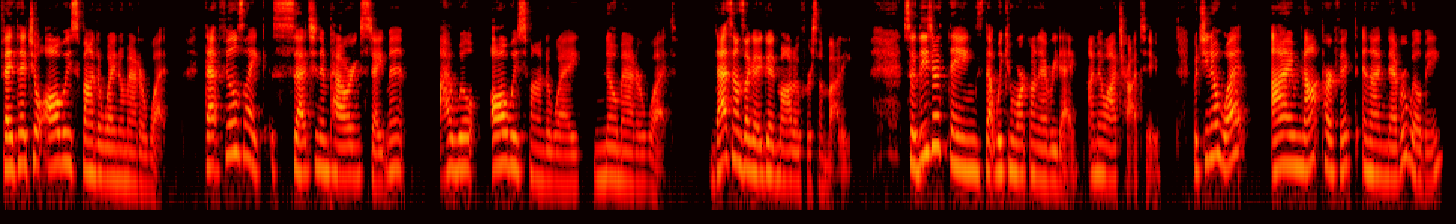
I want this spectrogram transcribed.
faith that you'll always find a way no matter what. That feels like such an empowering statement. I will always find a way no matter what. That sounds like a good motto for somebody. So these are things that we can work on every day. I know I try to. But you know what? I'm not perfect and I never will be.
